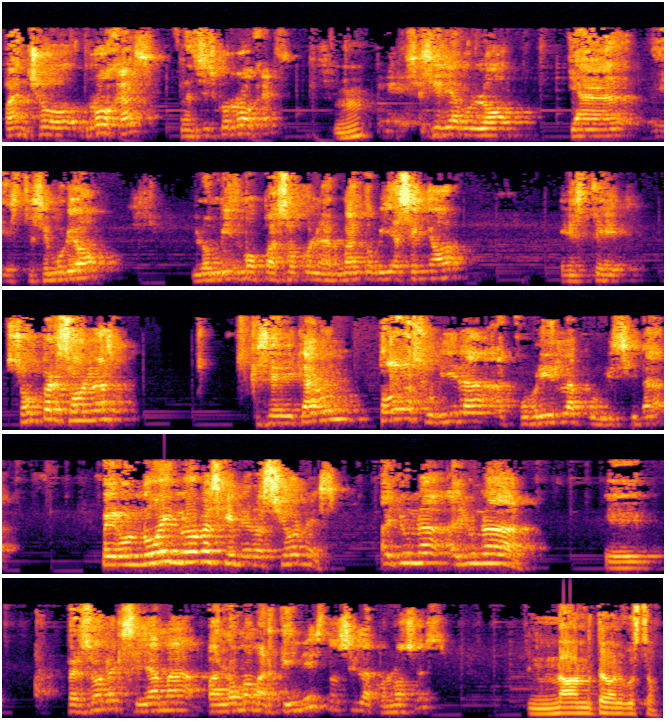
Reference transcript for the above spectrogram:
Pancho Rojas, Francisco Rojas. Eh, Cecilia Buló ya este, se murió. Lo mismo pasó con Armando Villaseñor. Este, son personas que se dedicaron toda su vida a cubrir la publicidad, pero no hay nuevas generaciones. Hay una, hay una eh, persona que se llama Paloma Martínez, no sé si la conoces. No, no tengo el gusto.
